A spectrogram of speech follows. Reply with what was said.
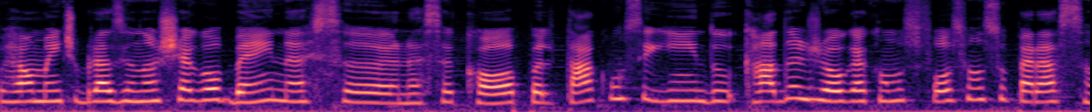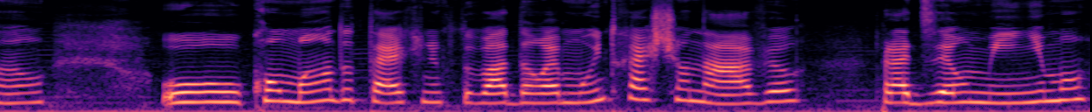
Realmente o Brasil não chegou bem nessa, nessa Copa, ele tá conseguindo, cada jogo é como se fosse uma superação. O comando técnico do Vadão é muito questionável, para dizer o mínimo,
